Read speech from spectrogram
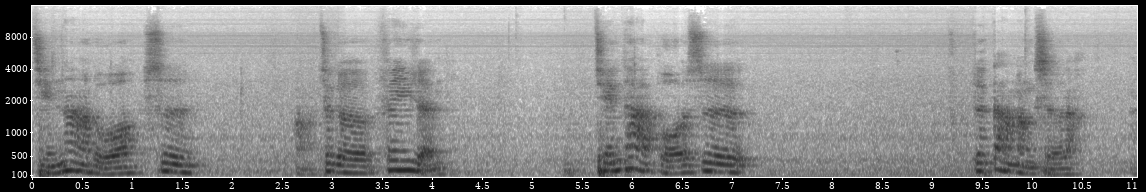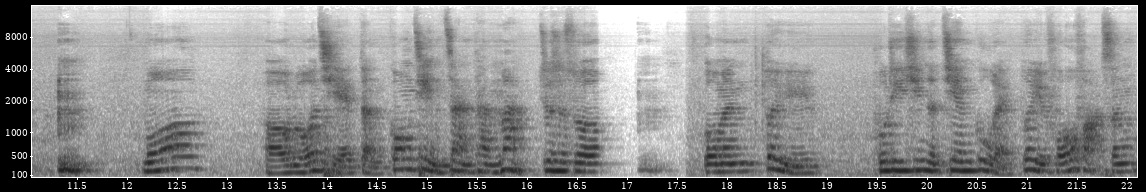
紧那罗是，啊，这个飞人。乾闼婆是，这大蟒蛇了。摩诃罗伽等恭敬赞叹慢，就是说，我们对于菩提心的坚固嘞，对于佛法生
